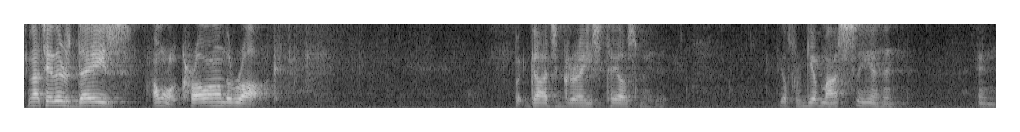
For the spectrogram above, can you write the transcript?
Can I tell you, there's days I want to crawl on the rock. But God's grace tells me that He'll forgive my sin and, and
